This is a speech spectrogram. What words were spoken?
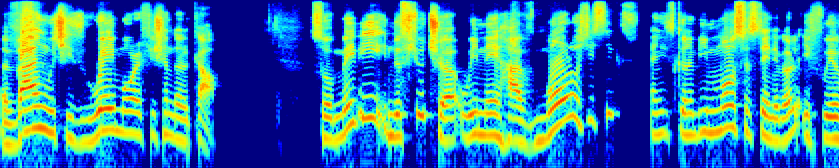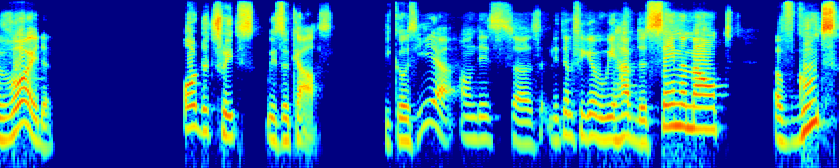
a van, which is way more efficient than a car. So maybe in the future, we may have more logistics and it's going to be more sustainable if we avoid all the trips with the cars. Because here on this uh, little figure, we have the same amount of goods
